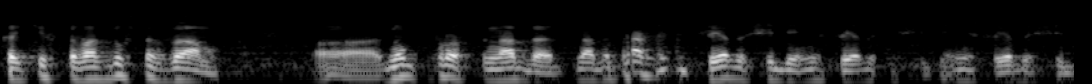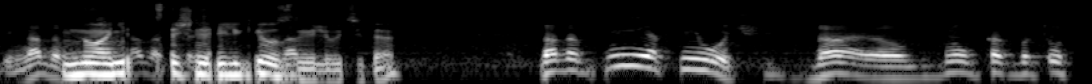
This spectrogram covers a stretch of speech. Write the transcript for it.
каких-то воздушных замков. Э, ну, просто надо, надо прожить следующий день, и следующий день, и следующий день. Надо, Но они надо, достаточно религиозные надо, люди, да? Надо, нет, не очень. Да, э, ну, как бы тут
